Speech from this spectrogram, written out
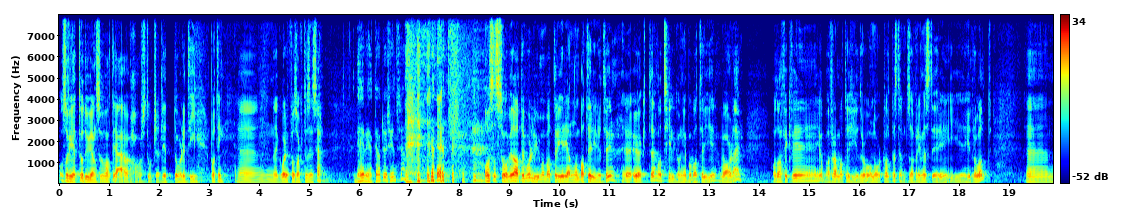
Og så vet jo du Jens, at jeg har stort sett litt dårlig tid på ting. Uh, det går litt for sakte, syns jeg. Det vet jeg at du syns, ja. og så så vi da at volumet av batterier gjennom batteriretur eh, økte, og tilgangen på batterier var der. Og da fikk vi jobba fram at Hydro og Northvolt bestemte seg for å investere i Hydrovolt. Eh,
